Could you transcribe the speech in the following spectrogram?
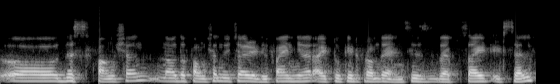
uh, this function. Now the function which I define here I took it from the ANSYS website itself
